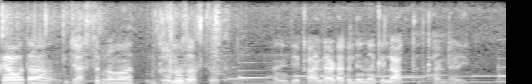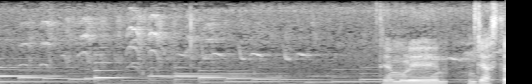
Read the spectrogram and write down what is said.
काय होता जास्त प्रमाणात घनच असतात. आणि ते कांदा टाकले ना की लागतात कांडाळी त्यामुळे जास्त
